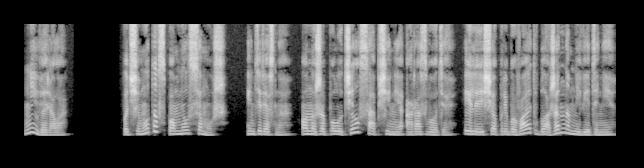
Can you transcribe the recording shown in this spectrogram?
не верила. Почему-то вспомнился муж. Интересно, он уже получил сообщение о разводе или еще пребывает в блаженном неведении?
